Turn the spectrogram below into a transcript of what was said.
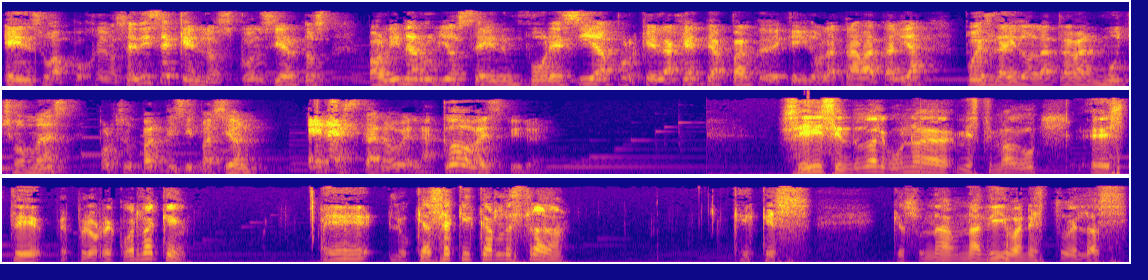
en su apogeo. Se dice que en los conciertos Paulina Rubio se enfurecía porque la gente, aparte de que idolatraba a Talia, pues la idolatraban mucho más por su participación en esta novela. ¿Cómo ves, Peter? Sí, sin duda alguna, mi estimado. Este, pero recuerda que eh, lo que hace aquí Carla Estrada que, es, que es una, una diva en esto de las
